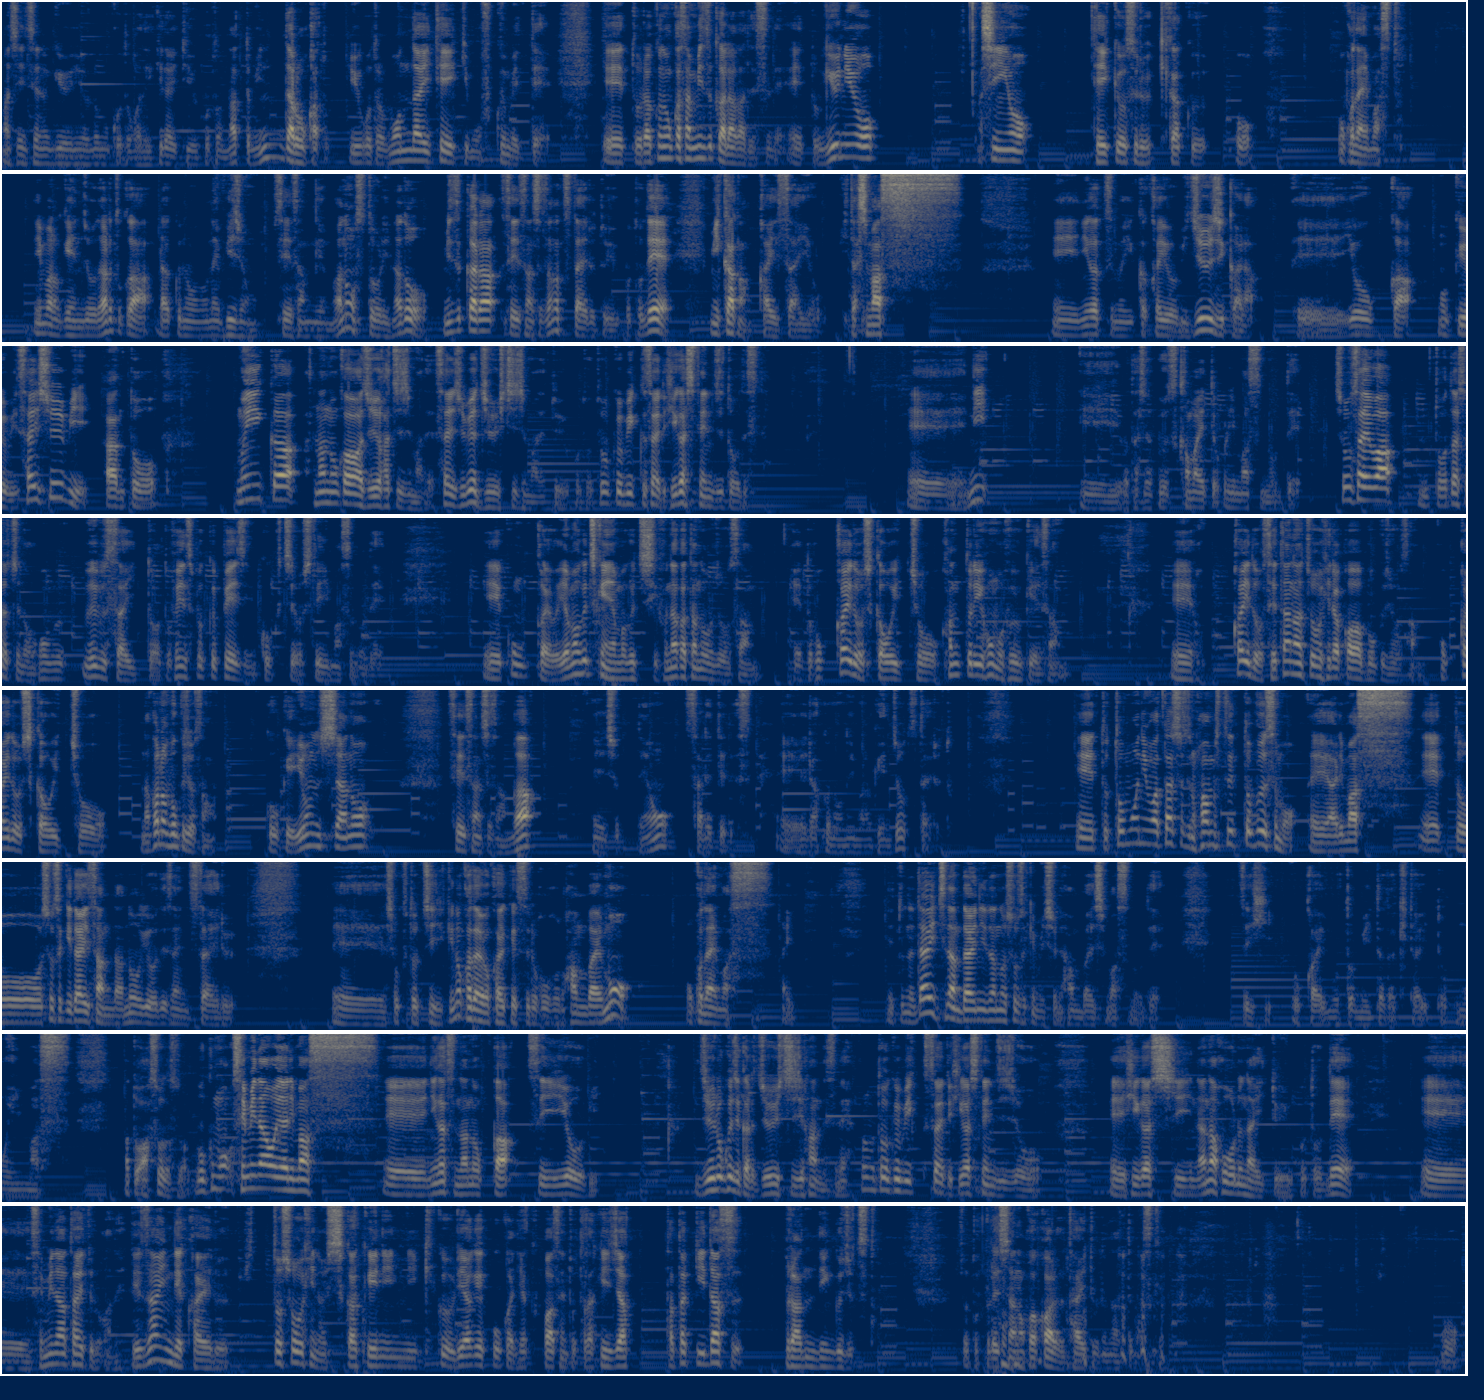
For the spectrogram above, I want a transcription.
まあ、新鮮な牛乳を飲むことができないということになってもいいんだろうかということの問題提起も含めて、えっ、ー、と、酪農家さん自らがですね、えっ、ー、と、牛乳を、芯を提供する企画を行いますと。今の現状であるとか、酪農のね、ビジョン、生産現場のストーリーなどを自ら生産者さんが伝えるということで、3日間開催をいたします。えー、2月6日火曜日10時から、えー、8日木曜日、最終日、あと、6日、7日は18時まで、最終日は17時までということ。東京ビッグサイド東展示棟ですね。えー、に、えー、私はブース構えておりますので、詳細は、私たちのホームウェブサイト、あと Facebook ページに告知をしていますので、えー、今回は山口県山口市船形農場さん、えっ、ー、と、北海道鹿追町カントリーホーム風景さん、えー、北海道瀬田名町平川牧場さん、北海道鹿追町中野牧場さん、合計4社の生産者さんが、えー、出店をされてですね、えー、農の今の現状を伝えると。えっ、ー、と、共に私たちのファームステッドブースも、えー、あります。えっ、ー、と、書籍第3弾農業デザインに伝える、えー、食と地域の課題を解決する方法の販売も行います。はい。えっ、とね、第1弾、第2弾の書籍も一緒に販売しますので、ぜひお買い求めいただきたいと思います。あと、あ、そうだそうだ。僕もセミナーをやります。えー、2月7日水曜日。16時から17時半ですね。これも東京ビッグサイト東展示場えー、東7ホール内ということで、えー、セミナータイトルがね、デザインで買えるヒット商品の仕掛け人に効く売上効果100%叩きじゃ、叩き出すブランディング術と。ちょっとプレッシャーのかかるタイトルになってますけど。お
